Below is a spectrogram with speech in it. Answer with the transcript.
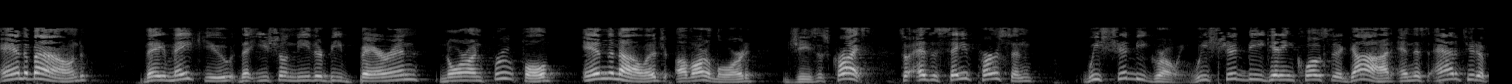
and abound, they make you that ye shall neither be barren nor unfruitful in the knowledge of our Lord Jesus Christ. So as a saved person, we should be growing. We should be getting closer to God. And this attitude of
